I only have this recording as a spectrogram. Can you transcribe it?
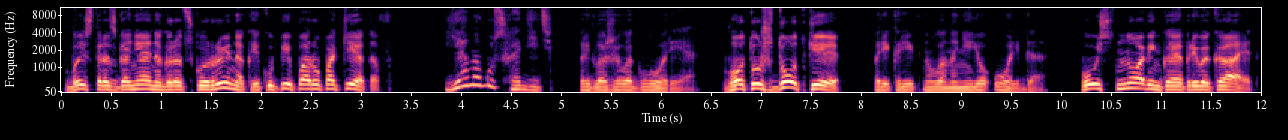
Быстро сгоняй на городской рынок и купи пару пакетов». «Я могу сходить», — предложила Глория. «Вот уж дудки!» — прикрикнула на нее Ольга. «Пусть новенькая привыкает.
